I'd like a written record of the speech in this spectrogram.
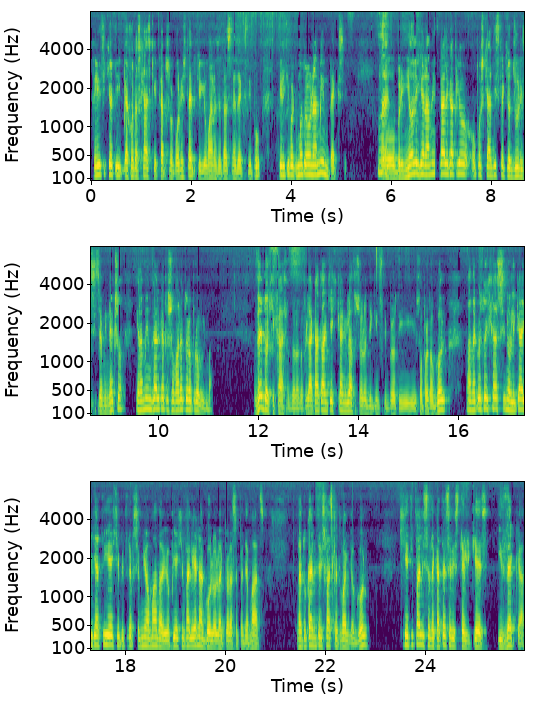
κρίθηκε ότι έχοντας χάσει και κάποιους προπονήσει, το είπε και ο Γιωβάνος μετά στην ένταξη τύπου, κρίθηκε προτιμότερο να μην παίξει. Ναι. Ο Μπρινιόλη για να μην βγάλει κάποιο, όπως και αντίστοιχα και ο Τζούρι τη έμεινε έξω, για να μην βγάλει κάποιο σοβαρότερο πρόβλημα. Δεν το έχει χάσει αυτό το φυλακά του, αν και έχει κάνει λάθος ο Λοντίκιν στο πρώτο γκολ. Παναγιώ το έχει χάσει συνολικά γιατί έχει επιτρέψει σε μια ομάδα η οποία έχει βάλει ένα γκολ όλα και όλα σε πέντε μάτς να του κάνει τρεις φάσεις και να του βάλει δύο γκολ και γιατί πάλι σε 14 τελικές οι 10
